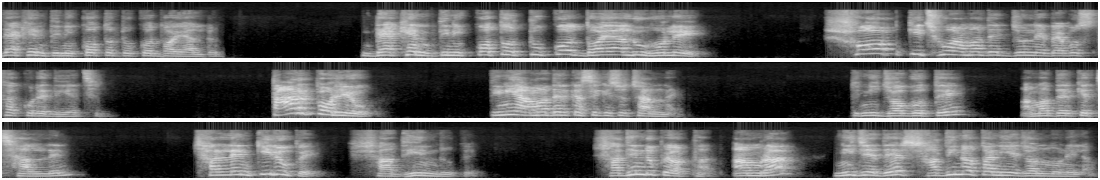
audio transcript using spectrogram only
দেখেন তিনি কতটুকু দয়ালু। দেখেন তিনি কতটুকু দয়ালু হলে সব কিছু আমাদের জন্য ব্যবস্থা করে দিয়েছেন। তারপরেও তিনি আমাদের কাছে কিছু চান নাই। তিনি জগতে আমাদেরকে ছাড়লেন। ছাড়লেন কি রূপে? স্বাধীন রূপে। স্বাধীন রূপে অর্থাৎ আমরা নিজেদের স্বাধীনতা নিয়ে জন্ম নিলাম।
